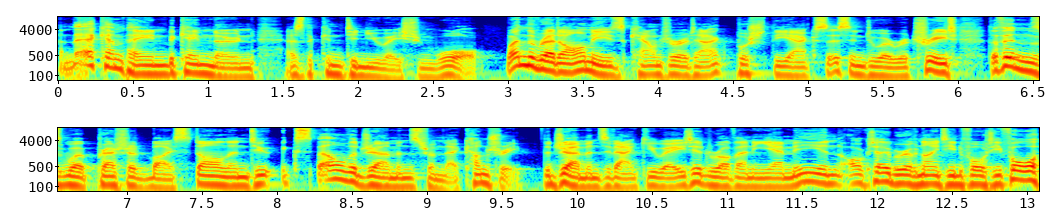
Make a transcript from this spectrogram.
and their campaign became known as the Continuation War. When the Red Army's counterattack pushed the Axis into a retreat, the Finns were pressured by Stalin to expel the Germans from their country. The Germans evacuated Rovaniemi in October of 1944,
